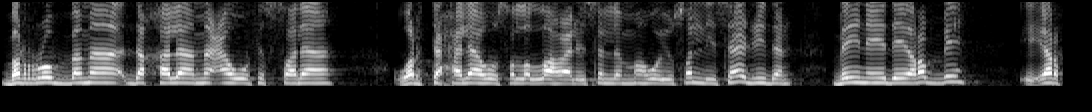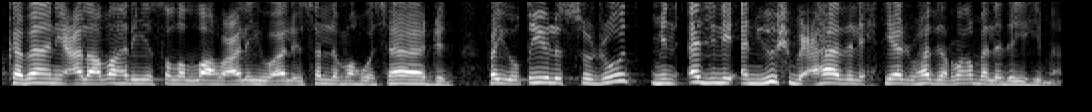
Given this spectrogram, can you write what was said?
بل ربما دخلا معه في الصلاة وارتحلاه صلى الله عليه وسلم وهو يصلي ساجدا بين يدي ربه يركبان على ظهره صلى الله عليه وآله وسلم وهو ساجد فيطيل السجود من أجل أن يشبع هذا الاحتياج وهذه الرغبة لديهما.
